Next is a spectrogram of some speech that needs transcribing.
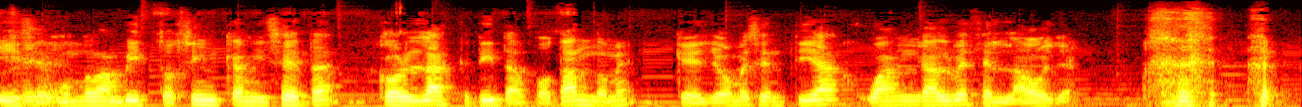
y segundo, me han visto sin camiseta, con las tetitas botándome, que yo me sentía Juan Galvez en la olla.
